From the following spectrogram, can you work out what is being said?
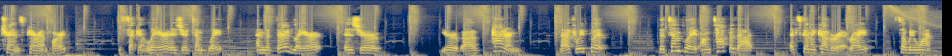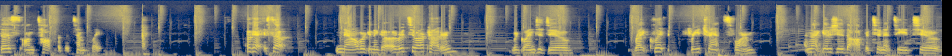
transparent part. The second layer is your template. And the third layer is your, your uh, pattern. Now, if we put the template on top of that, it's going to cover it, right? So we want this on top of the template. Okay, so now we're going to go over to our pattern. We're going to do right click free transform and that gives you the opportunity to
